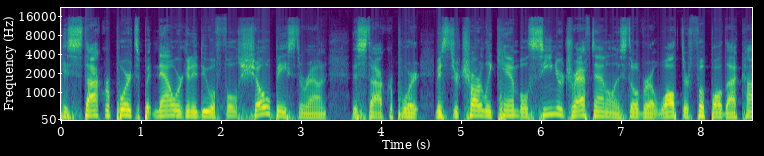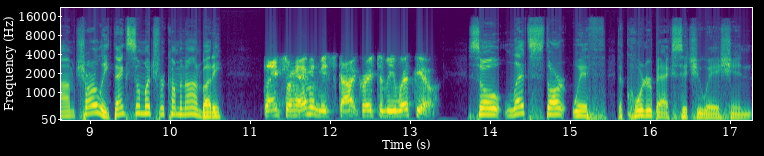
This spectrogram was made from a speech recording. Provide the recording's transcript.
his stock reports, but now we're going to do a full show based around the stock report. Mr. Charlie Campbell, senior draft analyst over at walterfootball.com. Charlie, thanks so much for coming on, buddy. Thanks for having me, Scott. Great to be with you. So let's start with the quarterback situation.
